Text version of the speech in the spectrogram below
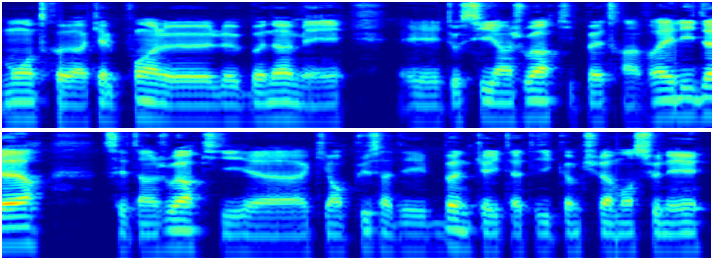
montre à quel point le, bonhomme est, est, aussi un joueur qui peut être un vrai leader. C'est un joueur qui, euh, qui en plus a des bonnes qualités athlétiques, comme tu l'as mentionné.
